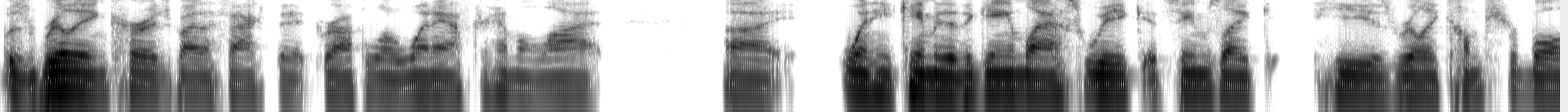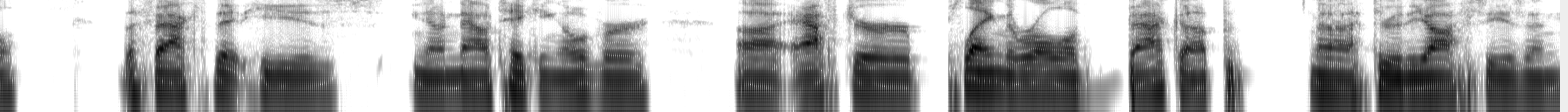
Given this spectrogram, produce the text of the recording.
was really encouraged by the fact that Garoppolo went after him a lot uh, when he came into the game last week. It seems like he is really comfortable. The fact that he's you know now taking over uh, after playing the role of backup uh, through the offseason,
